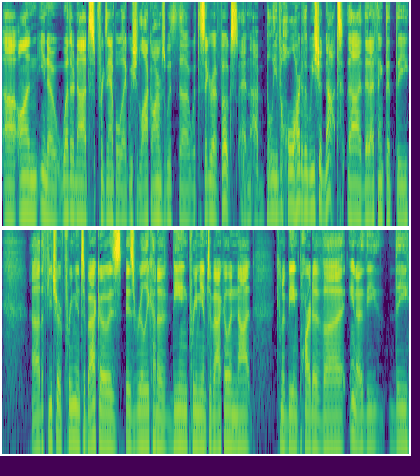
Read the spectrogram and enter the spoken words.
uh, on you know whether or not, for example, like we should lock arms with uh, with the cigarette folks, and I believe wholeheartedly we should not. Uh, that I think that the uh, the future of premium tobacco is is really kind of being premium tobacco and not kind of being part of uh, you know the the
